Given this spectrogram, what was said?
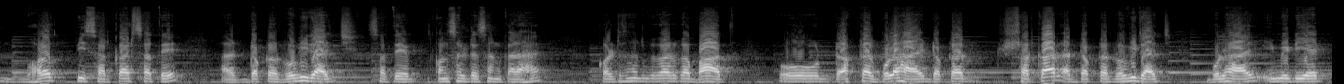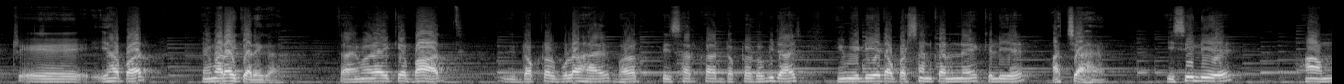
भरत पी सरकार साथे डॉक्टर रविराज साथे कंसल्टेशन करा है. कंसल्टेशन करार का बाद डॉक्टर बोला है डॉक्टर सरकार और डॉक्टर रविराज बोला है इमीडिएट यहाँ पर एमआरआई करेगा तो एमआरआई के बाद डॉक्टर बोला है Bharat P Sarkar doctor Raviraj immediate operation करने के लिए अच्छा है इसीलिए हम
